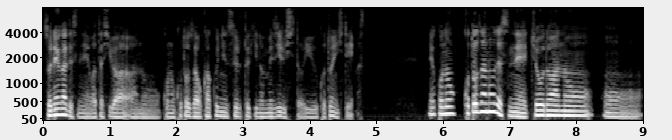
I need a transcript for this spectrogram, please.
それがですね、私は、あの、このこと座を確認するときの目印ということにしています。で、このこと座のですね、ちょうどあの、こ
